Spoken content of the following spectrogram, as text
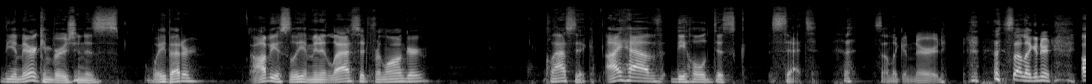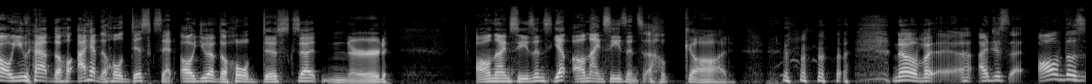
The American version is way better. Obviously, I mean, it lasted for longer. Classic. I have the whole disc set. Sound like a nerd. Sound like a nerd. Oh, you have the whole, I have the whole disc set. Oh, you have the whole disc set? Nerd. All nine seasons? Yep, all nine seasons. Oh God. no, but uh, I just all of those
